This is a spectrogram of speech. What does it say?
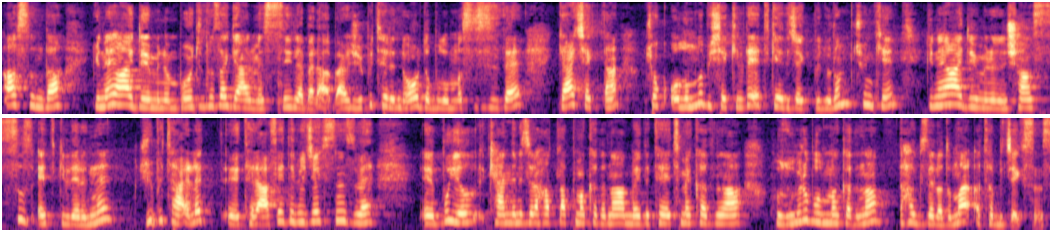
aslında güney ay düğümünün burcunuza gelmesiyle beraber Jüpiter'in de orada bulunması size gerçekten çok olumlu bir şekilde etki edecek bir durum. Çünkü Güney Ay düğümünün şanssız etkilerini Jüpiter'le e, telafi edebileceksiniz ve e, bu yıl kendinizi rahatlatmak adına, medite etmek adına, huzuru bulmak adına daha güzel adımlar atabileceksiniz.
